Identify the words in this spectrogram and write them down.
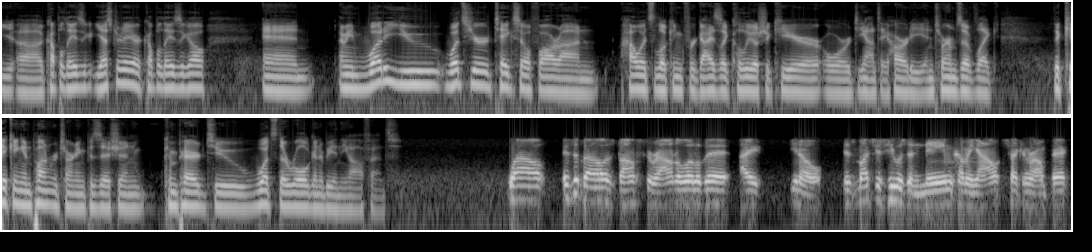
uh, a couple days ago, yesterday or a couple days ago, and I mean, what do you? What's your take so far on how it's looking for guys like Khalil Shakir or Deonte Harty in terms of like the kicking and punt returning position compared to what's their role going to be in the offense? Well, Isabella has bounced around a little bit. I, you know, as much as he was a name coming out, second round pick,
